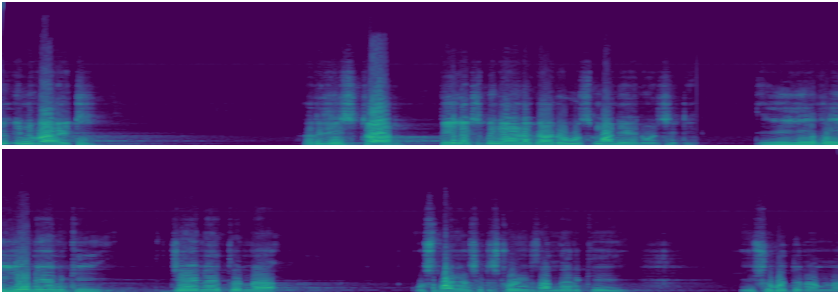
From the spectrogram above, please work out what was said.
to invite registrar P Lakshminarayana గారు ఉస్మానియా యూనివర్సిటీ ఈ రీయూనియన్కి జాయిన్ అవుతున్న ఉస్మానియా యూనివర్సిటీ స్టూడెంట్స్ అందరికీ ఈ శుభదినంన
